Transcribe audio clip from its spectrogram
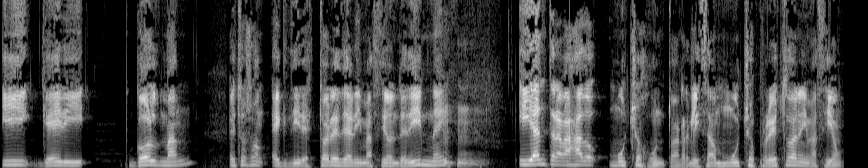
y Gary Goldman. Estos son exdirectores de animación de Disney y han trabajado mucho juntos, han realizado muchos proyectos de animación.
